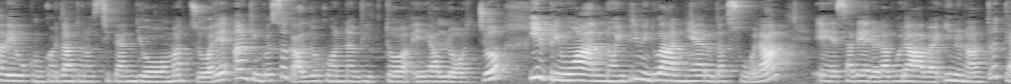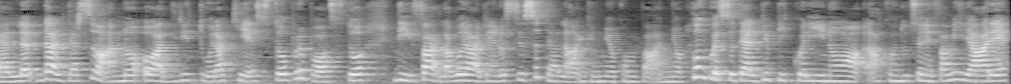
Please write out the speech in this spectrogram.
avevo concordato uno stipendio maggiore, anche in questo caso con vitto e alloggio. Il primo anno, i primi due anni ero da sola e Saverio lavorava in un altro hotel, dal terzo anno ho addirittura chiesto, proposto di far lavorare nello stesso hotel anche il mio compagno. Con questo hotel più piccolino a conduzione familiare,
